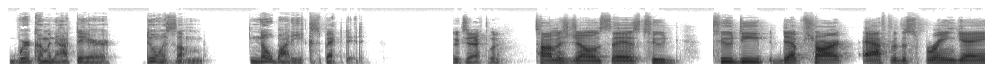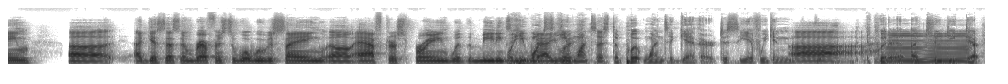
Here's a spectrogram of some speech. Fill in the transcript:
we're coming out there doing something nobody expected. Exactly. Thomas Jones says too too deep depth chart after the spring game. Uh, I guess that's in reference to what we were saying uh, after spring with the meetings. Well, he wants he wants us to put one together to see if we can Ah. put a, a too deep Mm. depth.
